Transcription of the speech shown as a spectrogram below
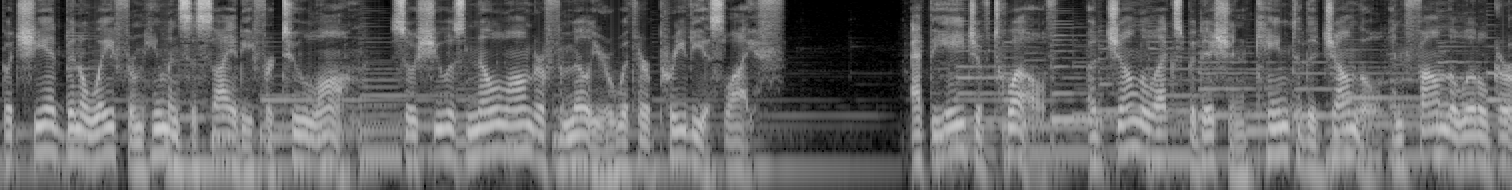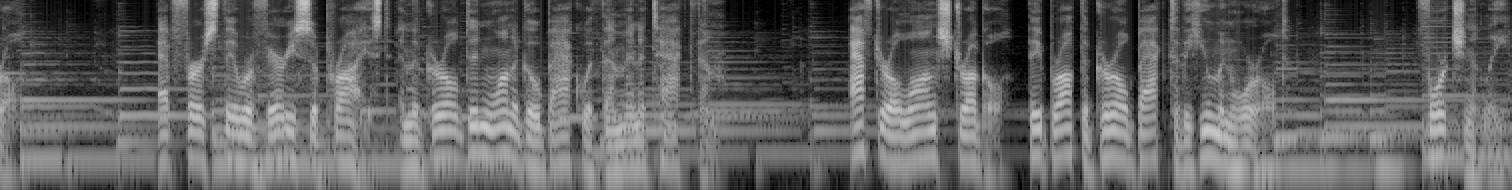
but she had been away from human society for too long, so she was no longer familiar with her previous life. At the age of 12, a jungle expedition came to the jungle and found the little girl. At first they were very surprised and the girl didn't want to go back with them and attacked them. After a long struggle, they brought the girl back to the human world. Fortunately,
